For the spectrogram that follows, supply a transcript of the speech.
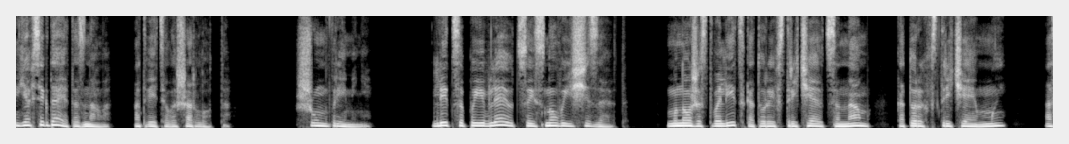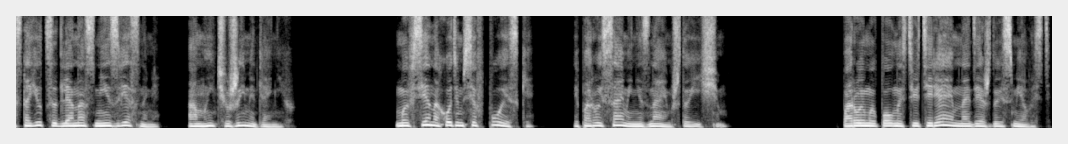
Я всегда это знала, ответила Шарлотта. Шум времени. Лица появляются и снова исчезают. Множество лиц, которые встречаются нам, которых встречаем мы, остаются для нас неизвестными, а мы чужими для них. Мы все находимся в поиске и порой сами не знаем, что ищем. Порой мы полностью теряем надежду и смелость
